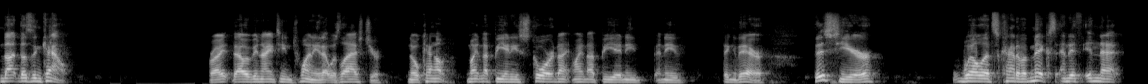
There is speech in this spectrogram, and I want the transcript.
that doesn't count. Right? That would be 1920. That was last year. No count. Might not be any score. Might not be any anything there. This year, well, it's kind of a mix. And if in that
